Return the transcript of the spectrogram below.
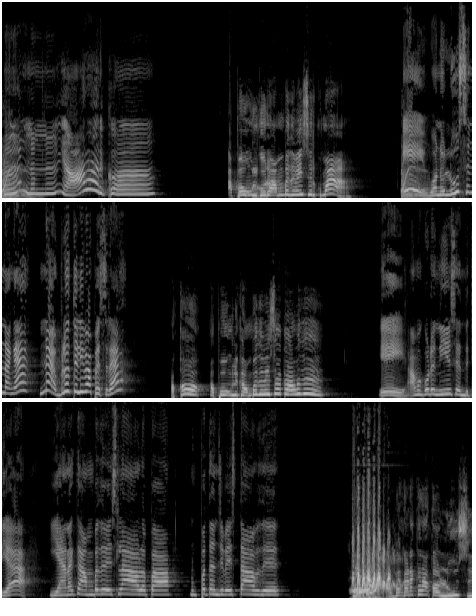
ஆ, நம்ம யாரா இருக்கும்? அப்போ உங்களுக்கு ஒரு ஐம்பது வயசு இருக்குமா? ஏய் உன்னை லூசுன்னாங்க என்ன இவ்வளவு தெளிவா பேசுற? அக்கா அப்போ உங்களுக்கு ஐம்பது வயசாக்கா ஆகுது. ஏய் அவன் கூட நீயும் சேர்ந்துட்டியா? எனக்கு ஐம்பது வயசுலாம் ஆகலப்பா. முப்பத்தஞ்சு வயசு தான் ஆகுது அவன் கிடக்குறாக்கா லூசு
